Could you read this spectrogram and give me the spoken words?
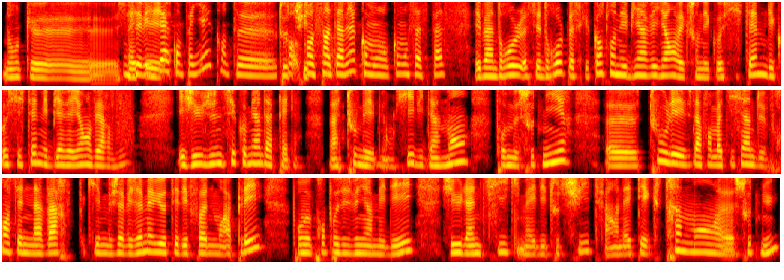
Donc, ça Vous a avez été, été accompagné quand, Tout quand, quand ça intervient comment, comment ça se passe? Eh ben drôle, c'est drôle parce que quand on est bienveillant avec son écosystème, l'écosystème est bienveillant envers vous. Et j'ai eu je ne sais combien d'appels. Bah, tous mes banquiers évidemment pour me soutenir, euh, tous les informaticiens de France et de Navarre qui j'avais jamais vu au téléphone m'ont appelé pour me proposer de venir m'aider. J'ai eu l'ANSI qui m'a aidé tout de suite. Enfin, on a été extrêmement euh, soutenus.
